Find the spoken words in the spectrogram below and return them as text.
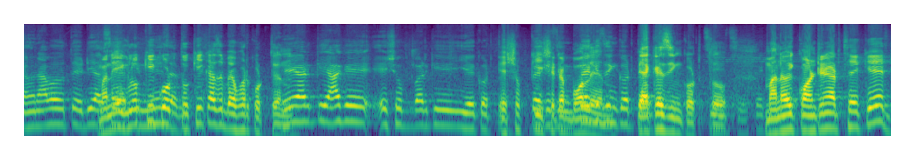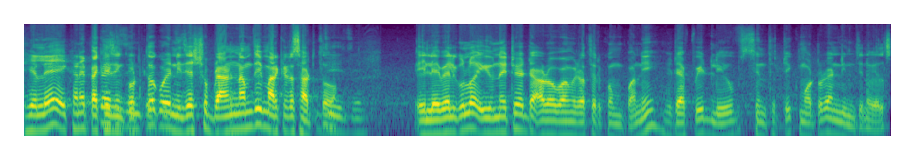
এখন আপাতত আছে মানে এগুলো কি করতো? কি কাজে ব্যবহার করতেন? এ আর কি আগে এসব আর কি ইয়ে করতো। এসব কি সেটা বলেন? প্যাকেজিং করতো। মানে ওই কন্টেনার থেকে ঢেলে এখানে প্যাকেজিং করতো করে নিজস্ব ব্র্যান্ড নাম দিয়ে মার্কেটে ছাড়তো। এই লেভেলগুলো ইউনাইটেড আরব আমিরাতের company rapid live synthetic motor and engine oils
